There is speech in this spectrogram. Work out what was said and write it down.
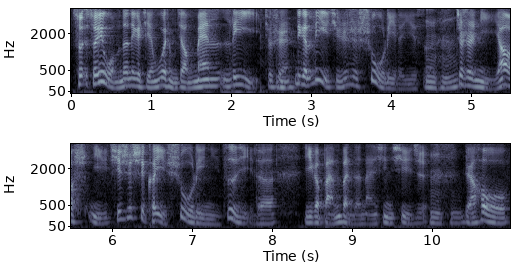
所以，所以我们的那个节目为什么叫 Man Lee？就是那个力其实是树立的意思，就是你要你其实是可以树立你自己的一个版本的男性气质。嗯然后，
